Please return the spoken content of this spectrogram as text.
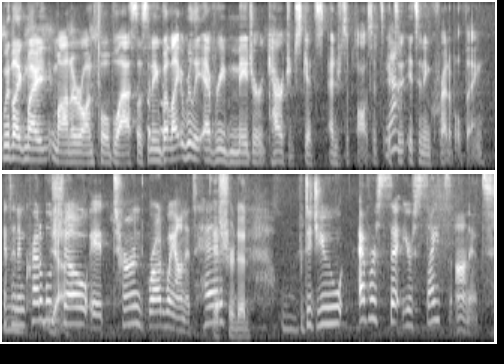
with like my monitor on full blast listening. But like, really, every major character just gets entrance applause. It's yeah. it's, a, it's an incredible thing. It's an incredible yeah. show. It turned Broadway on its head. It sure did. Did you ever set your sights on it?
